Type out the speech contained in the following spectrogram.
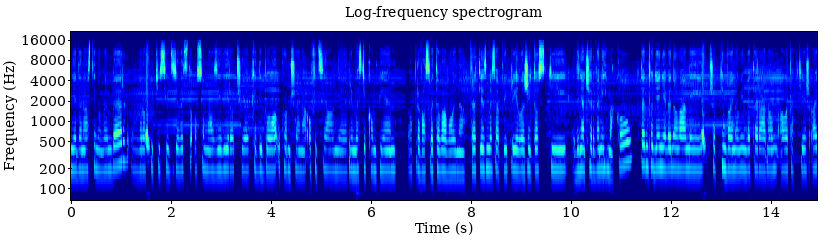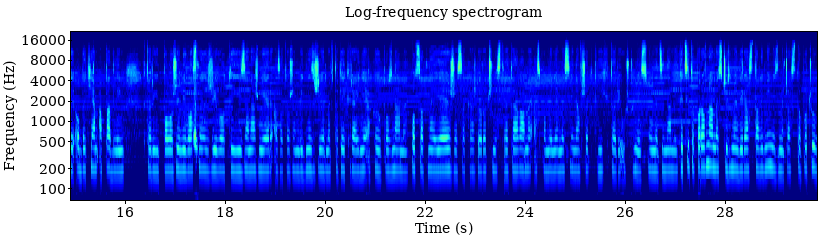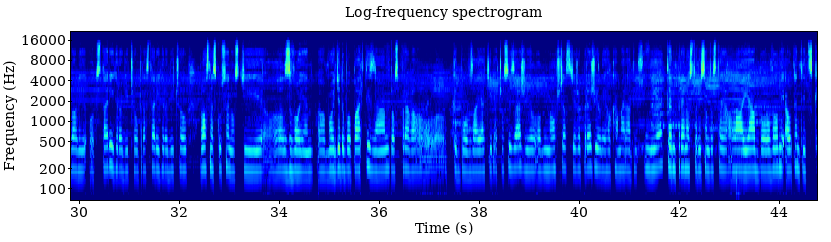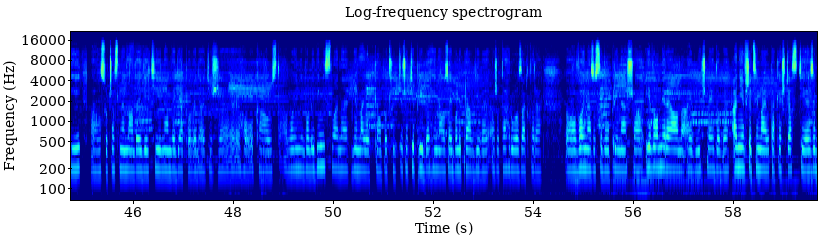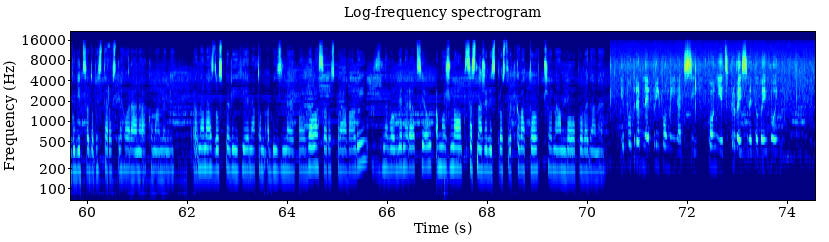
11. november v roku 1918 je výročie, kedy bola ukončená oficiálne pri meste Kompien Prvá svetová vojna. Stretli sme sa pri príležitosti Dňa červených makov. Tento deň je venovaný všetkým vojnovým veteránom, ale taktiež aj obetiam a padlým, ktorí položili vlastné životy za náš mier a za to, že my dnes žijeme v takej krajine, ako ju poznáme. Podstatné je, že sa každoročne stretávame a spomenieme si na všetkých, ktorí už tu nie sú medzi nami. Keď si to porovnáme s čím sme vyrastali my, my sme často počúvali od starých rodičov, prastarých rodičov vlastné skúsenosti e, z vojen. E, môj dedo bol partizán, rozprával, e, keď bol v zajatí a čo si zažil. On mal šťastie, že prežil, jeho kamarát nie. Ten prenos, ktorý som dostala ja, bol veľmi autentický. Súčasné mladé deti nám vedia povedať, že holokaust a vojny boli vymyslené, nemajú odkiaľ počuť, že tie príbehy naozaj boli pravdivé a že tá hrôza, ktorá vojna so sebou prináša, je veľmi reálna aj v dnešnej dobe. A nie všetci majú také šťastie zobudiť sa do bezstarostného rána, ako máme my. Na nás dospelých je na tom, aby sme veľa sa rozprávali s novou generáciou a možno sa snažili sprostredkovať to, čo nám bolo povedané. Je potrebné pripomínať si koniec Prvej svetovej vojny.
